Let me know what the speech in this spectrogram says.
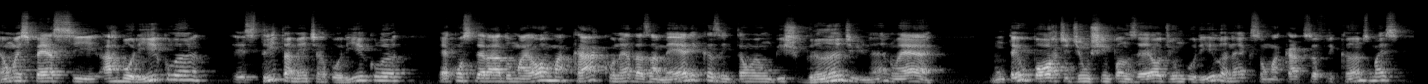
É uma espécie arborícola, estritamente arborícola, é considerado o maior macaco, né, das Américas, então é um bicho grande, né? Não é, não tem o porte de um chimpanzé ou de um gorila, né, que são macacos africanos, mas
